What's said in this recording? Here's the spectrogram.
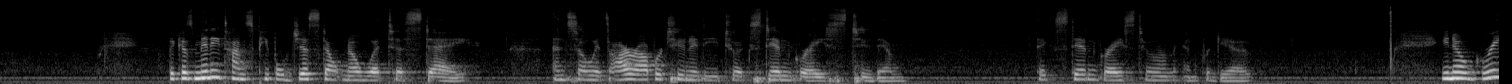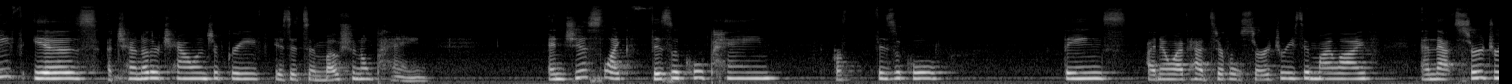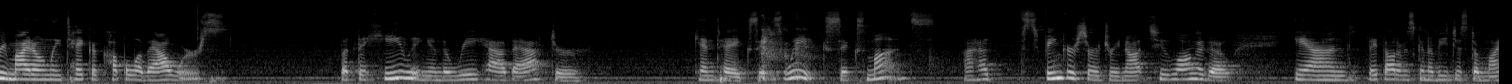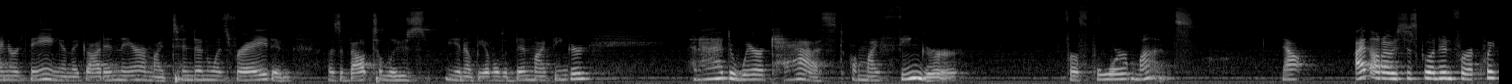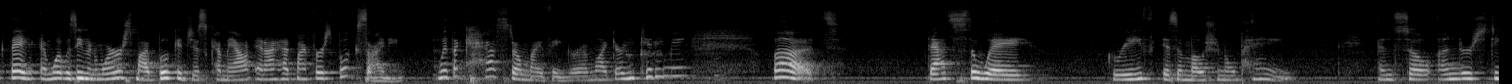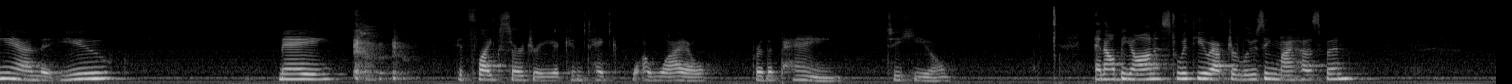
Because many times people just don't know what to say. And so it's our opportunity to extend grace to them. Extend grace to them and forgive. You know, grief is another challenge of grief is its emotional pain. And just like physical pain or physical things, I know I've had several surgeries in my life, and that surgery might only take a couple of hours. But the healing and the rehab after can take six weeks, six months. I had finger surgery not too long ago and they thought it was going to be just a minor thing and they got in there and my tendon was frayed and I was about to lose, you know, be able to bend my finger. And I had to wear a cast on my finger for four months. Now, I thought I was just going in for a quick thing. And what was even worse, my book had just come out and I had my first book signing with a cast on my finger. I'm like, are you kidding me? But that's the way Grief is emotional pain. And so understand that you may, it's like surgery, it can take a while for the pain to heal. And I'll be honest with you, after losing my husband,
